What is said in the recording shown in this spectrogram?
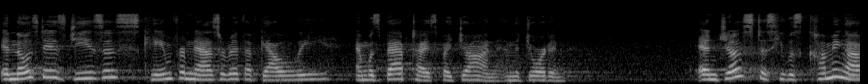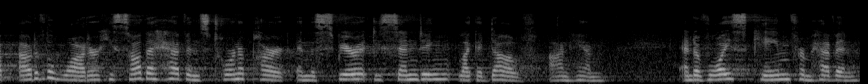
In those days, Jesus came from Nazareth of Galilee and was baptized by John in the Jordan. And just as he was coming up out of the water, he saw the heavens torn apart and the Spirit descending like a dove on him. And a voice came from heaven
